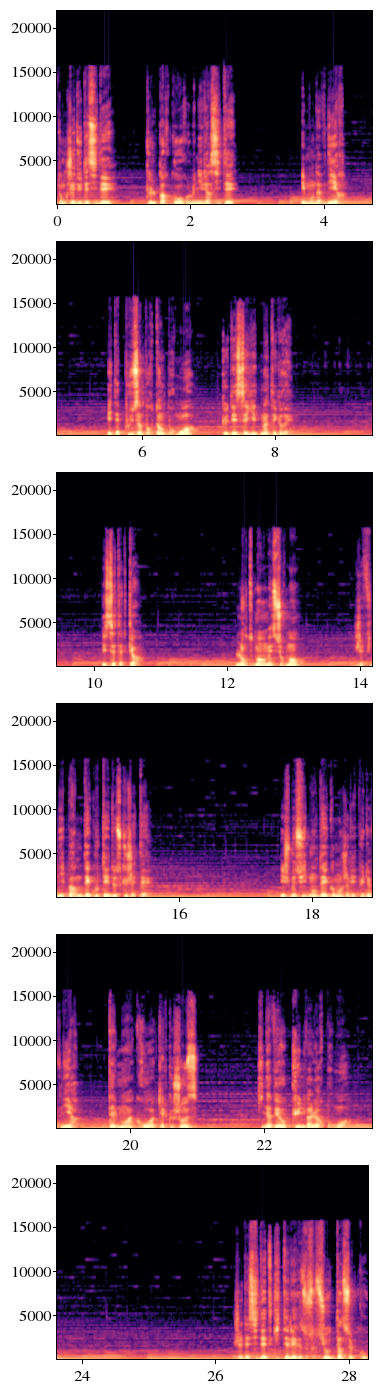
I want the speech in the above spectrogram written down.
Donc j'ai dû décider que le parcours, l'université et mon avenir étaient plus importants pour moi que d'essayer de m'intégrer. Et c'était le cas. Lentement mais sûrement, j'ai fini par me dégoûter de ce que j'étais. Et je me suis demandé comment j'avais pu devenir tellement accro à quelque chose qui n'avait aucune valeur pour moi. J'ai décidé de quitter les réseaux sociaux d'un seul coup.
